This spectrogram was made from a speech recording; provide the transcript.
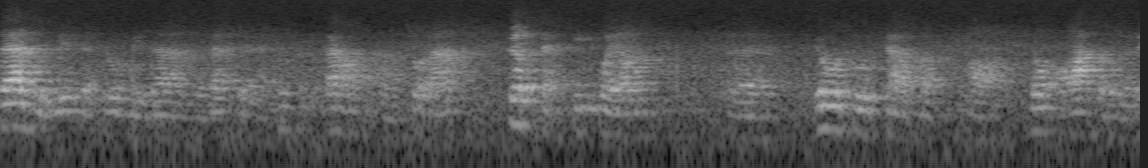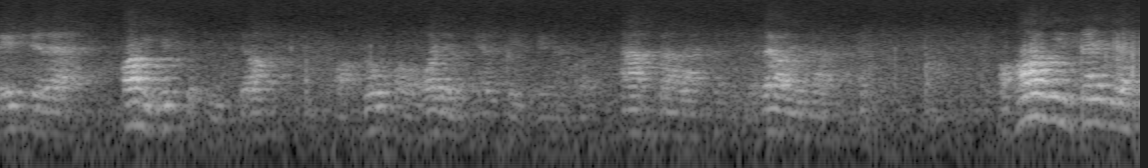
szerződéses jogvédelemről beszélnek, a felhasználás során köttek ki olyan e, jogosultságokat a Nóha átadó részére, ami biztosítja a Nóha vagyon értékének az átszállását, a realizálását. A 31-es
